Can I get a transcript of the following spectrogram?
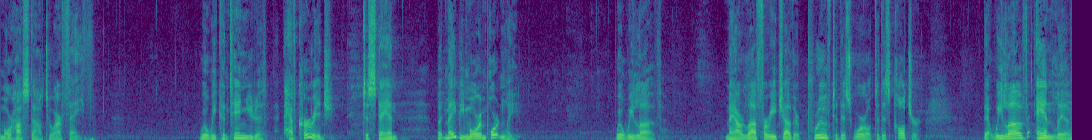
more hostile to our faith. Will we continue to have courage to stand. But maybe more importantly, will we love? May our love for each other prove to this world, to this culture, that we love and live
